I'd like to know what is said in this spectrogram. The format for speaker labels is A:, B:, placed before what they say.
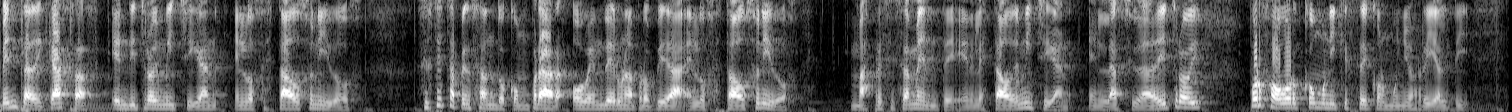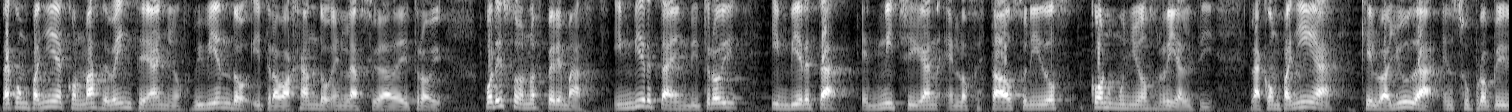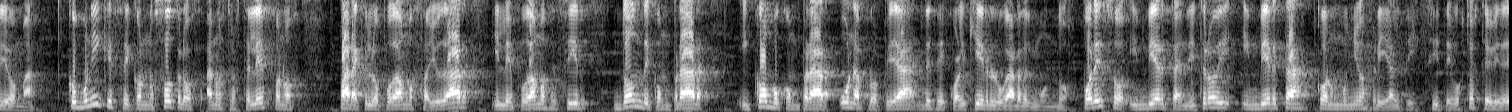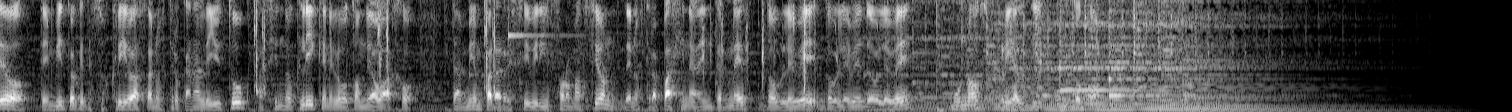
A: venta de casas en Detroit, Michigan, en los Estados Unidos. Si usted está pensando comprar o vender una propiedad en los Estados Unidos, más precisamente en el estado de Michigan, en la ciudad de Detroit, por favor comuníquese con Muñoz Realty, la compañía con más de 20 años viviendo y trabajando en la ciudad de Detroit. Por eso no espere más, invierta en Detroit, invierta en Michigan, en los Estados Unidos, con Muñoz Realty, la compañía que lo ayuda en su propio idioma. Comuníquese con nosotros a nuestros teléfonos para que lo podamos ayudar y le podamos decir dónde comprar y cómo comprar una propiedad desde cualquier lugar del mundo. Por eso invierta en Detroit, invierta con Muñoz Realty. Si te gustó este video, te invito a que te suscribas a nuestro canal de YouTube haciendo clic en el botón de abajo. También para recibir información de nuestra página de internet www.munosrealty.com.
